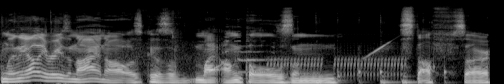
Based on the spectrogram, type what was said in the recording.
I mean, the only reason I know it was because of my uncles and stuff, so...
